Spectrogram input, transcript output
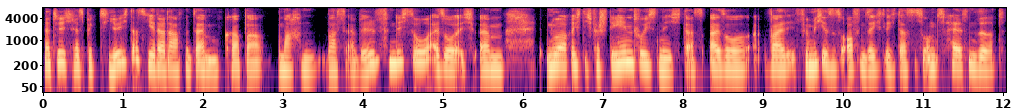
natürlich respektiere ich das. Jeder darf mit seinem Körper machen, was er will, finde ich so. Also ich ähm, nur richtig verstehen tue ich es nicht. Dass, also, weil für mich ist es offensichtlich, dass es uns helfen wird,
